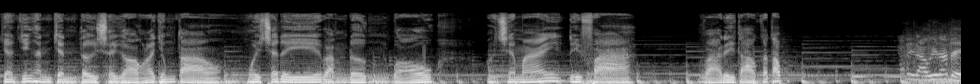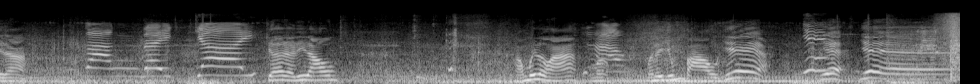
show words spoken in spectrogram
Trên chuyến hành trình từ Sài Gòn ra Vũng Tàu Huy sẽ đi bằng đường bộ, bằng xe máy, đi phà và đi tàu cao tốc Đi đâu với đó đi nè Con đi chơi Chơi rồi đi đâu? Không biết luôn hả? Đâu Mình đi Vũng Tàu, yeah! Yeah, yeah!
